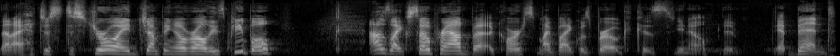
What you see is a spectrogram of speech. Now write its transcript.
that I had just destroyed jumping over all these people. I was like so proud, but of course my bike was broke because you know it, it bent.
